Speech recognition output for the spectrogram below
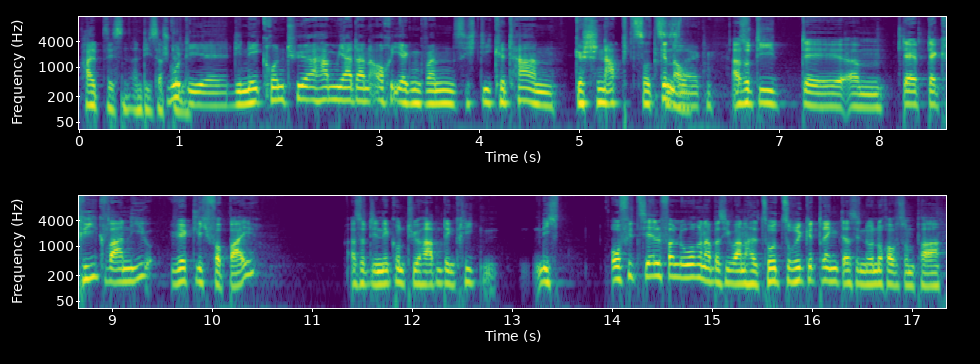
Halbwissen an dieser Stelle. Gut, die, die Necron-Tür haben ja dann auch irgendwann sich die Ketan geschnappt, sozusagen. Genau. Also die, der, ähm, der, der Krieg war nie wirklich vorbei. Also die Necron-Tür haben den Krieg nicht offiziell verloren, aber sie waren halt so zurückgedrängt, dass sie nur noch auf so ein paar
